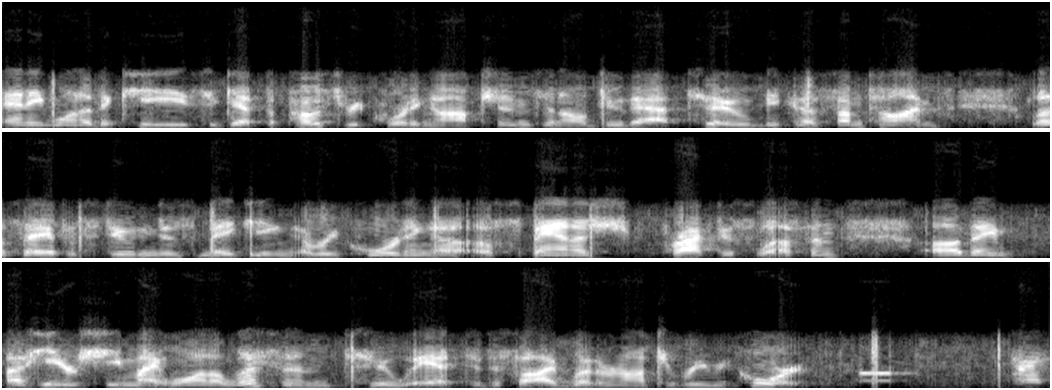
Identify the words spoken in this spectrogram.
any one of the keys to get the post-recording options and I'll do that too because sometimes let's say if a student is making a recording, a, a Spanish practice lesson, uh, they, uh, he or she might want to listen to it to decide whether or not to re-record. Press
